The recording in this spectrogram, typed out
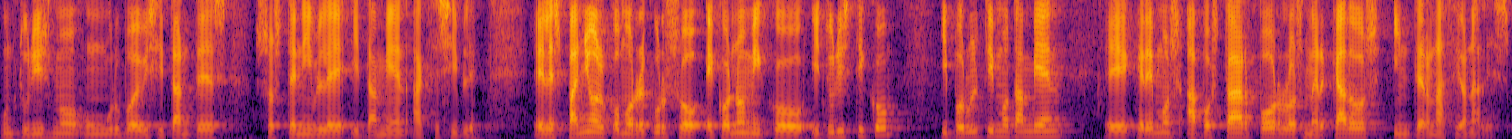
un turismo, un grupo de visitantes sostenible y también accesible. El español como recurso económico y turístico y, por último, también eh, queremos apostar por los mercados internacionales.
